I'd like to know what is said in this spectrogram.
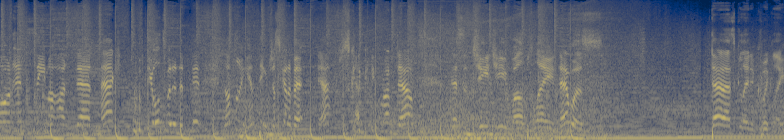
One, and Zima are dead. Mac with the ultimate in the pit, not doing anything, just gonna be yeah, just gonna be run down. This is GG, well played. That was that escalated quickly.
